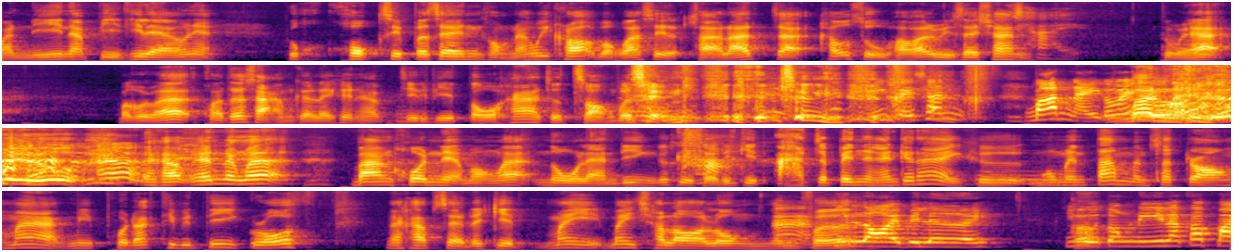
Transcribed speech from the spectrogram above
วันนี้นะปีที่แล้วเนี่ยทุก 60%ของนักวิเคราะห์บอกว่าสหรัฐจะเข้าสู่ภาวะ recession ใช่ถูกไหมฮะปรากฏว่า quarter สามเกิดอะไรขึ้นครับ GDP โต 5.2%ซึ่ง inflation บ้านไหนก็ไม่บ้านรู้ไหนก็ไม่รู้เออนะครับงั้นแปลว่าบางคนเนี่ยมองว่า no landing ก็คือค่ะเศรษฐกิจอาจจะเป็นอย่างนั้นก็ได้ คือมโมเมนตัมมัน strong มาก มี productivity growth นะครับเศรษฐกิจไม่ไม่ชะลอลงเงินเฟ้ออะคือลอยอยไปเลย อยู่ตรงนี้แล้วก็ไป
